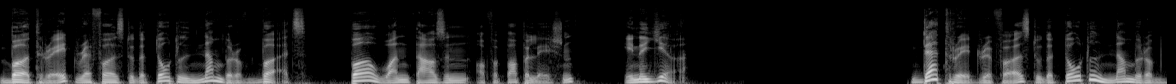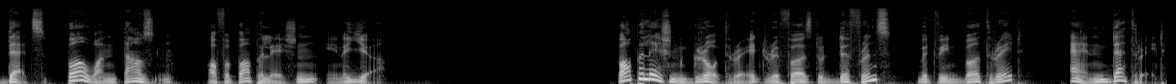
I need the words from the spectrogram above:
Birth rate refers to the total number of births per 1000 of a population in a year. Death rate refers to the total number of deaths per 1000 of a population in a year. Population growth rate refers to difference between birth rate and death rate.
